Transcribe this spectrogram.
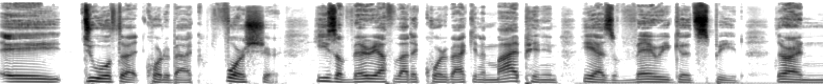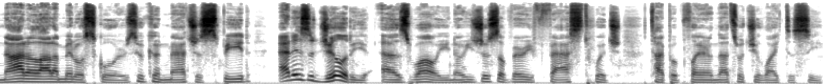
a dual threat quarterback for sure. He's a very athletic quarterback, and in my opinion, he has very good speed. There are not a lot of middle schoolers who can match his speed and his agility as well. You know, he's just a very fast twitch type of player, and that's what you like to see.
